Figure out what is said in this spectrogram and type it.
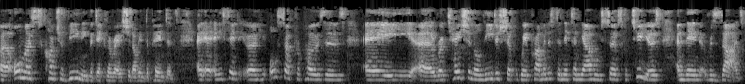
uh, almost contravening the Declaration of Independence. And, and he said uh, he also proposes a, rotational leadership where Prime Minister Netanyahu serves for two years and then resigns.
